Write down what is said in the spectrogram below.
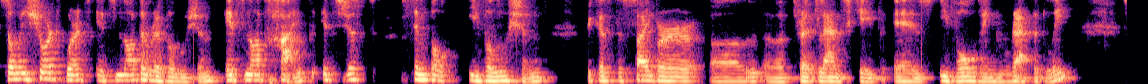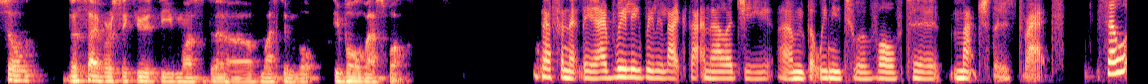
So, in short words, it's not a revolution, it's not hype, it's just simple evolution because the cyber uh, uh, threat landscape is evolving rapidly. So, the cybersecurity must uh, must evolve, evolve as well. Definitely. I really, really like that analogy um, that we need to evolve to match those threats. So,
